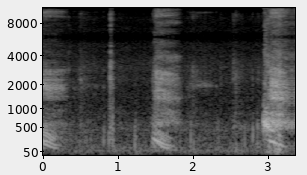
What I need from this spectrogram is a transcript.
Ugh.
